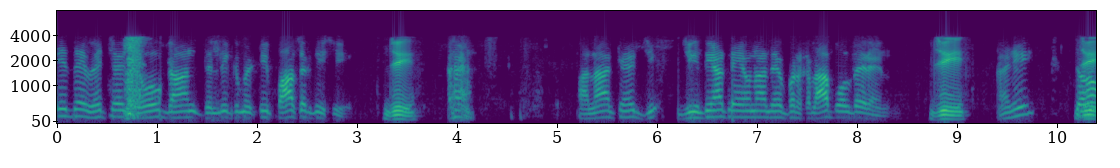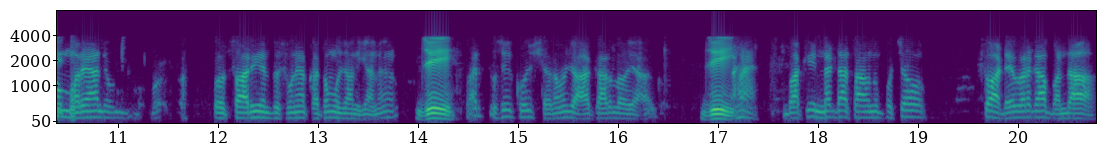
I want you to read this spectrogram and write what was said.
ਇਹਦੇ ਵਿੱਚ ਯੋਗਦਾਨ ਦਿੱਲੀ ਕਮੇਟੀ ਪਾ ਸਕਦੀ ਸੀ। ਜੀ। ਹਾਲਾਂਕਿ ਜੀਂਦਿਆਂ ਤੇ ਉਹਨਾਂ ਦੇ ਉੱਪਰ ਖਿਲਾਫ ਬੋਲਦੇ ਰਹੇ ਨੇ। ਜੀ। ਹਾਂਜੀ? ਚਲੋ। ਮਰਿਆਂ ਸਾਰੀਆਂ ਦੁਸ਼ਮਣੀਆਂ ਖਤਮ ਹੋ ਜਾਂਦੀਆਂ ਨੇ। ਜੀ। ਪਰ ਤੁਸੀਂ ਕੋਈ ਸ਼ਰਮ ਜਾ ਕਰ ਲਓ ਯਾਰ। ਜੀ। ਬਾਕੀ ਨੱਡਾ ਸਾਹਿਬ ਨੂੰ ਪੁੱਛੋ ਤੁਹਾਡੇ ਵਰਗਾ ਬੰਦਾ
